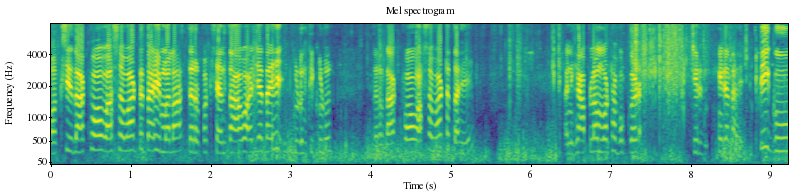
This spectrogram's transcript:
पक्षी दाखवावं असं वाटत आहे मला तर पक्ष्यांचा आवाज येत आहे इकडून तिकडून तर दाखवावं असं वाटत आहे. आणि हे आपला मोठा बोकड. हिर आहे. टिकू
